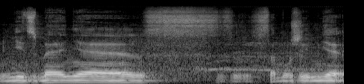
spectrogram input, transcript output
nicméně samozřejmě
